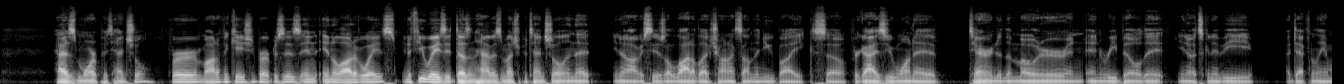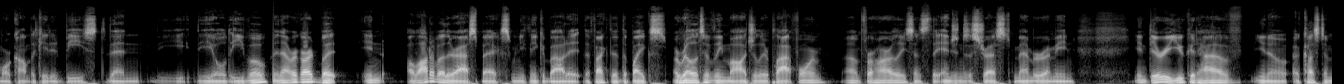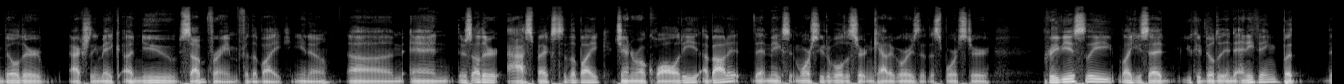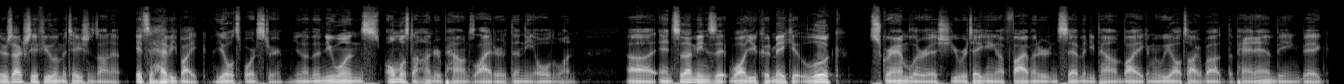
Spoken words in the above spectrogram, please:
has more potential for modification purposes in, in a lot of ways. In a few ways, it doesn't have as much potential in that, you know, obviously there's a lot of electronics on the new bike. So for guys who want to tear into the motor and, and rebuild it, you know, it's going to be a, definitely a more complicated beast than the, the old Evo in that regard. But in a lot of other aspects, when you think about it, the fact that the bike's a relatively modular platform um, for Harley, since the engine's a stressed member, I mean, in theory, you could have you know a custom builder actually make a new subframe for the bike. You know, um, and there's other aspects to the bike, general quality about it that makes it more suitable to certain categories that the Sportster previously, like you said, you could build it into anything, but there's actually a few limitations on it. It's a heavy bike, the old Sportster. You know, the new one's almost 100 pounds lighter than the old one. Uh, and so that means that while you could make it look scrambler-ish, you were taking a 570 pound bike. I mean, we all talk about the Pan Am being big,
